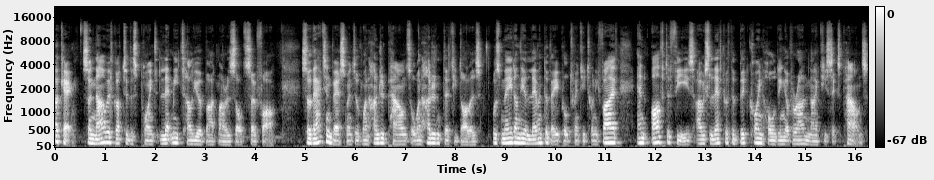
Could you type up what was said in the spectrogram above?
Okay, so now we've got to this point, let me tell you about my results so far. So that investment of £100 or $130 was made on the 11th of April 2025 and after fees I was left with a Bitcoin holding of around £96.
